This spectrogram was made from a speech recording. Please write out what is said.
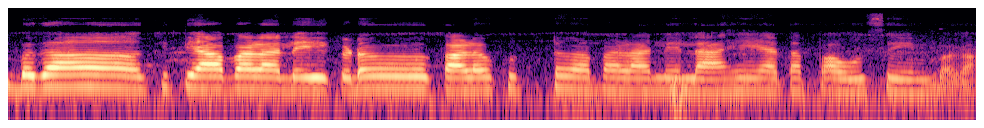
बघा किती आबाळ आले. इकडं काळं कुट्ट आबाळ आलेलं आहे. आता पाऊस येईल बघा.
